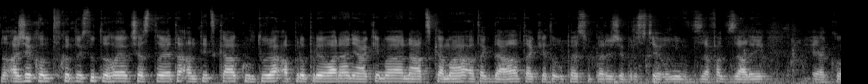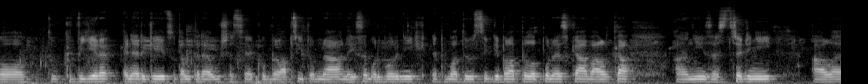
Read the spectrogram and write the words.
No a že v kontextu toho, jak často je ta antická kultura apropriovaná nějakýma náckama a tak dále, tak je to úplně super, že prostě oni za fakt vzali jako tu queer energii, co tam teda už asi jako byla přítomná, nejsem odborník, nepamatuju si, kdy byla Peloponéská válka, ani ze střední, ale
